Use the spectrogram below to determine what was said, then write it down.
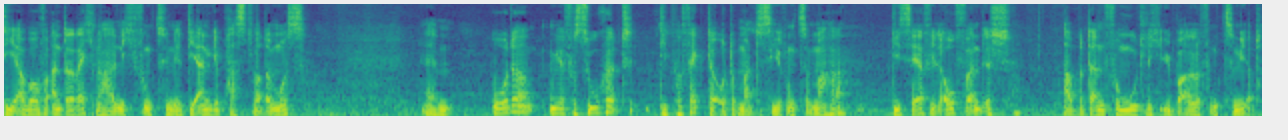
die aber auf andere Rechner halt nicht funktioniert, die angepasst werden muss. Ähm, oder wir versuchen, die perfekte Automatisierung zu machen, die sehr viel Aufwand ist, aber dann vermutlich überall funktioniert.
